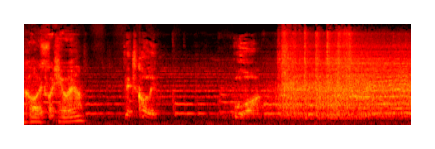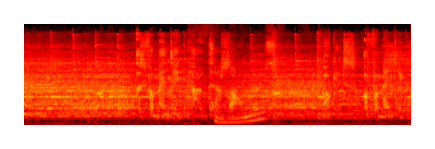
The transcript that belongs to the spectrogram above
Call it what you will. Let's call it war. There's fermenting out Some bombers. Pockets of fermenting.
